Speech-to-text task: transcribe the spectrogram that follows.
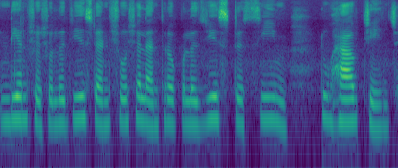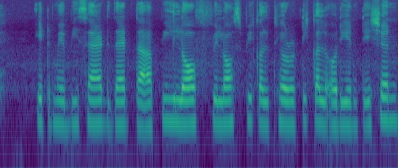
Indian sociologists and social anthropologists seem to have changed it may be said that the appeal of philosophical theoretical orientation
